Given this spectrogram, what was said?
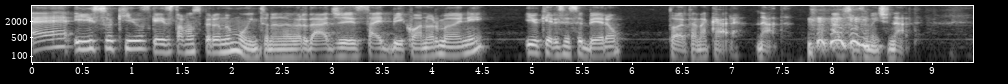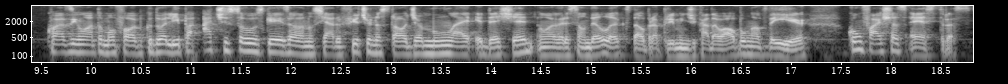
é isso que os gays estavam esperando muito, né? Na verdade, Side B com a Normani, e o que eles receberam? Torta na cara. Nada. Absolutamente nada. Quase um ato homofóbico do Alipa atiçou os gays ao anunciar o Future Nostalgia Moonlight Edition, uma versão deluxe da obra-prima indicada ao Album of the Year, com faixas extras.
